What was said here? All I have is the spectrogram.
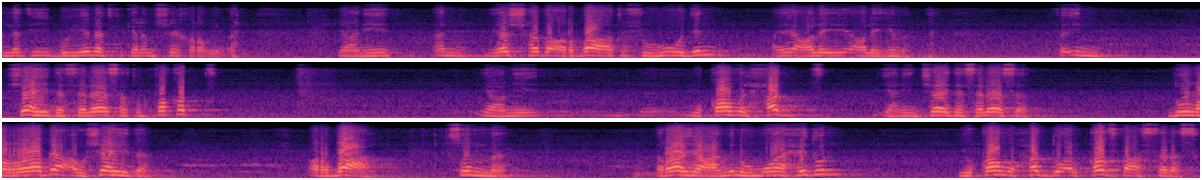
التي بينت في كلام الشيخ ربيع. يعني أن يشهد أربعة شهود علي عليهما. فإن شهد ثلاثة فقط يعني يقام الحد يعني إن شهد ثلاثة دون الرابع أو شهد أربعة ثم راجع منهم واحد يقام حد القذف على الثلاثة.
